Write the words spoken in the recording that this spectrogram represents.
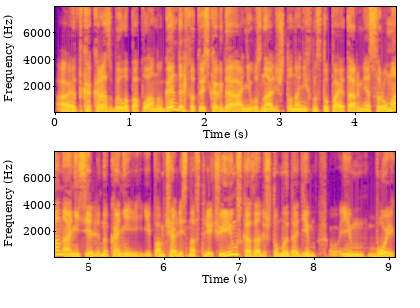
А это как раз было по плану Гэндальфа, то есть когда они узнали, что на них наступает армия Сарумана, они сели на коней и помчались навстречу им, сказали, что мы дадим им бой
